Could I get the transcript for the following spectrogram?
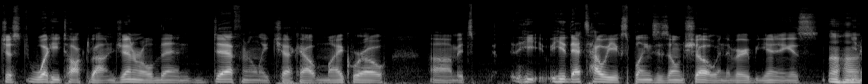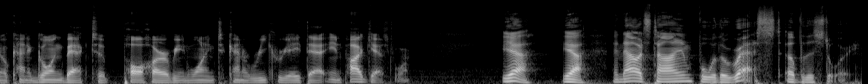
just what he talked about in general, then definitely check out Mike Rowe. Um, it's he, he that's how he explains his own show in the very beginning is Uh-huh. you know kind of going back to Paul Harvey and wanting to kind of recreate that in podcast form. Yeah, yeah. And now it's time for the rest of the story.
